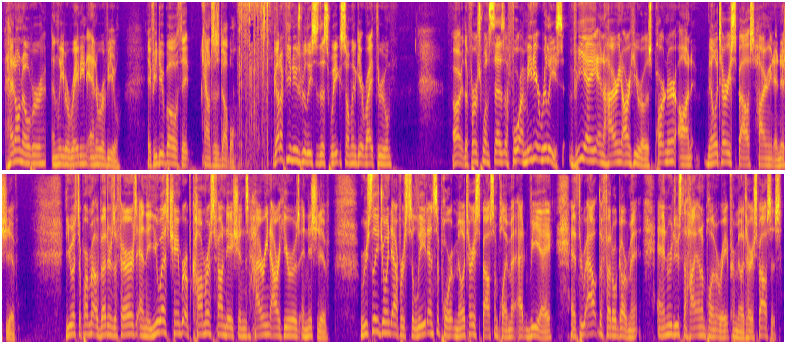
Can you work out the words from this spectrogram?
head on over and leave a rating and a review. If you do both, it counts as double. Got a few news releases this week, so I'm going to get right through them. All right, the first one says for immediate release, VA and Hiring Our Heroes partner on military spouse hiring initiative. The U.S. Department of Veterans Affairs and the U.S. Chamber of Commerce Foundation's Hiring Our Heroes initiative recently joined efforts to lead and support military spouse employment at VA and throughout the federal government and reduce the high unemployment rate for military spouses.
